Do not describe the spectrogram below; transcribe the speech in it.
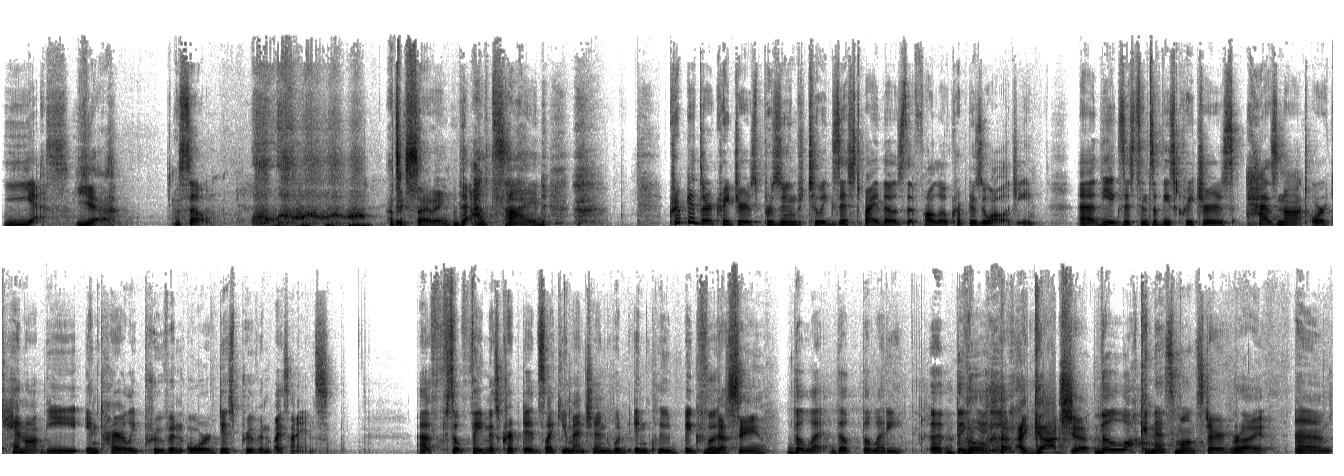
Yes. Yeah. So, That's exciting. the outside. Cryptids are creatures presumed to exist by those that follow cryptozoology. Uh, the existence of these creatures has not or cannot be entirely proven or disproven by science. Uh, so, famous cryptids, like you mentioned, would include Bigfoot, Nessie. the le- the the Letty, uh, the Yeti, I gotcha. the Loch Ness monster. Right. Um,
